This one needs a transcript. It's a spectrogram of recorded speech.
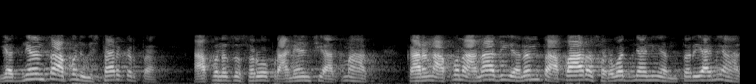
यज्ञांचा आपण विस्तार करता. आपणच सर्व प्राण्यांची आत्मा आहात. कारण आपण अनादी अनंत अपार सर्वज्ञानी अंतर्यामी आहात.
